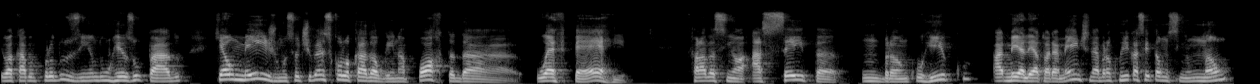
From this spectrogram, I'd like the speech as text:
eu acabo produzindo um resultado que é o mesmo se eu tivesse colocado alguém na porta da UFPR, falado assim, ó, aceita um branco rico, meio aleatoriamente, né? Branco rico aceita um sim, um não,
